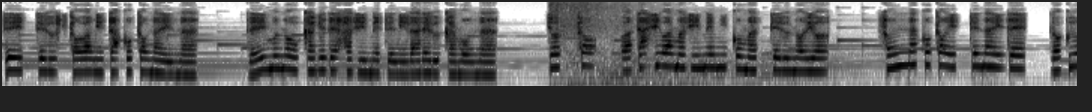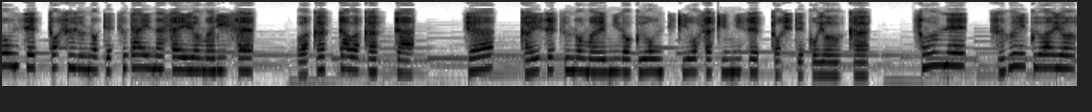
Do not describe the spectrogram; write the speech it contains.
て言ってる人は見たことないな。霊夢のおかげで初めて見られるかもな。ちょっと、私は真面目に困ってるのよ。そんなこと言ってないで、録音セットするの手伝いなさいよマリサ。わかったわかった。じゃあ、解説の前に録音機器を先にセットしてこようか。そうね、すぐ行くわよ。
